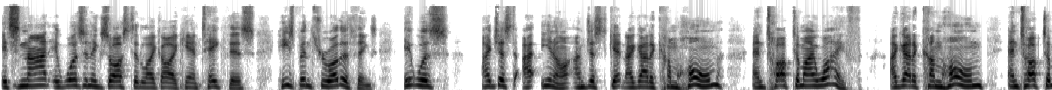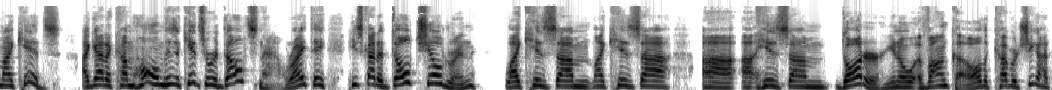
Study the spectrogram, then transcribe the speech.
It's not. It wasn't exhausted like, oh, I can't take this. He's been through other things. It was. I just, I, you know, I'm just getting. I got to come home and talk to my wife. I got to come home and talk to my kids. I got to come home. His kids are adults now, right? They, he's got adult children like his um like his uh uh, uh his um daughter, you know, Ivanka, all the coverage she got.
